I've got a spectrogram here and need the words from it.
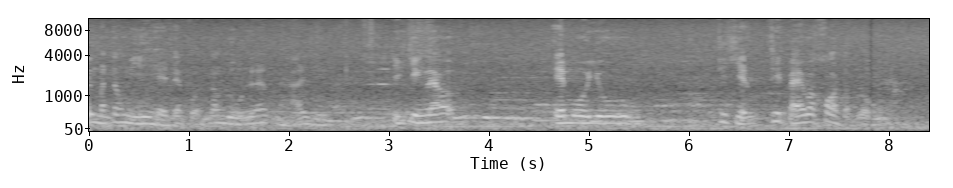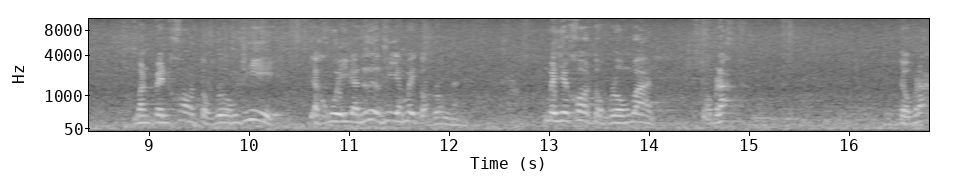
ซึ่งมันต้องมีเหตุและผลต้องดูเนื้อหาให้ดีจริง ๆ แล้ว MOU ที่เขียนที่แปลว่าข้อตกลง มันเป็นข้อตกลงที่จะคุยกันเรื่องที่ยังไม่ตกลงกัน ไม่ใช่ข้อตกลงว่าจบละจบละ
